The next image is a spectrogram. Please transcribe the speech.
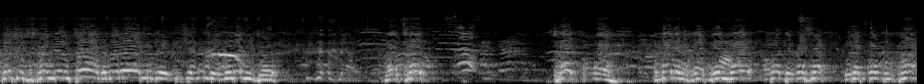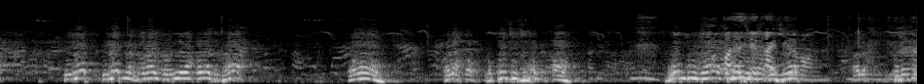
thế chứ phải điều tra, cái đó như vậy, cái chuyện này nó bị rồi. Hả, chết. Chết, ờ. Ở đây là một cái bốn đấy, ở đây thì cái sao? Bây giờ có một khác. Thì lớp, thì lớp là cái này, còn như là cái này thì 어, ala ka, kapag sa sarap ka. Huwag mo na, ano na kasi? Ala, ano,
